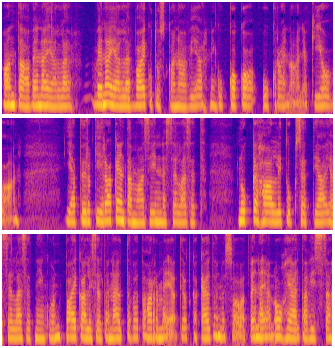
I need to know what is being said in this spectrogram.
antaa Venäjälle, Venäjälle vaikutuskanavia niin kuin koko Ukrainaan ja Kiovaan. Ja pyrkii rakentamaan sinne sellaiset nukkehallitukset ja, ja sellaiset niin kuin paikalliselta näyttävät armeijat, jotka käytännössä ovat Venäjän ohjailtavissa,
